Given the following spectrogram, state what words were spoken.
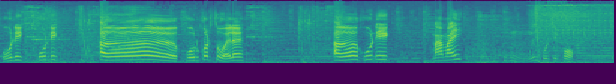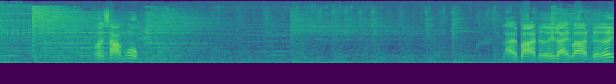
คูณอีกคูณอีก เออคูณโคตรสวยเลย เออคูณอีก มาไหมหือคูณสิบหกร้อยสามหก หลายบาทเลยหลายบาทเลย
